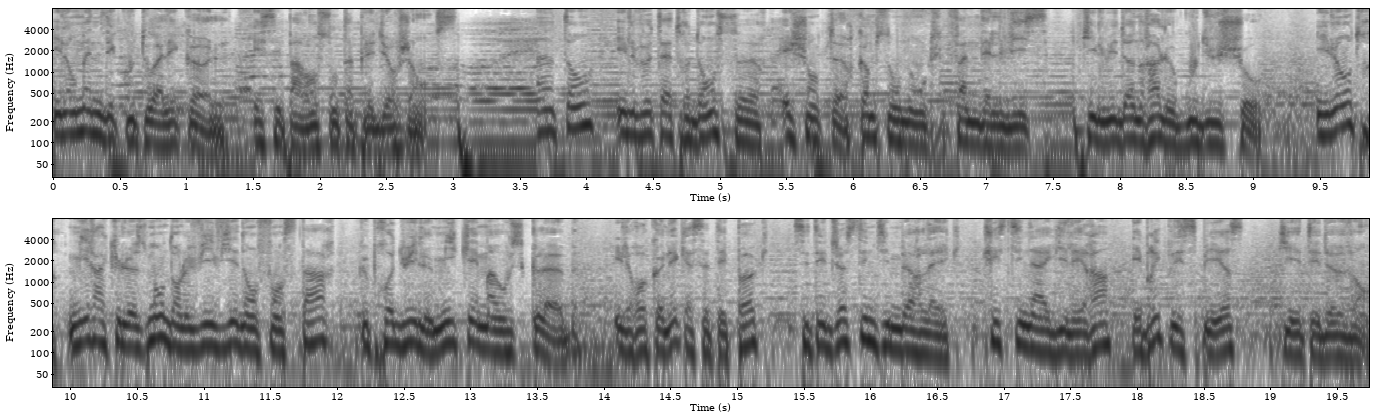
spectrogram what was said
il emmène des couteaux à l'école et ses parents sont appelés d'urgence. Un temps, il veut être danseur et chanteur comme son oncle, fan d'Elvis, qui lui donnera le goût du show. Il entre miraculeusement dans le vivier d'enfants stars que produit le Mickey Mouse Club. Il reconnaît qu'à cette époque, c'était Justin Timberlake, Christina Aguilera et Britney Spears qui étaient devant.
